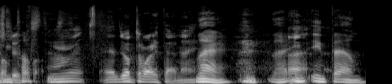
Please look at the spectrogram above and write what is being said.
Till Fantastiskt. Mm. Du har inte varit där? Nej, nej, nej, nej. inte än.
